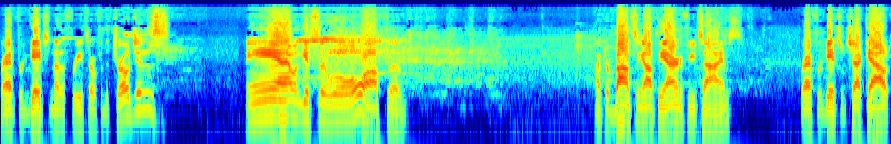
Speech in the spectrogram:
Bradford Gates, another free throw for the Trojans. And that one gets the roll off the. After bouncing off the iron a few times. Bradford Gates will check out.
